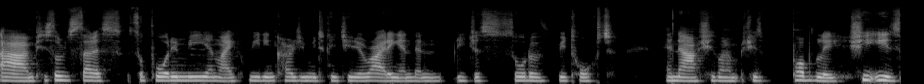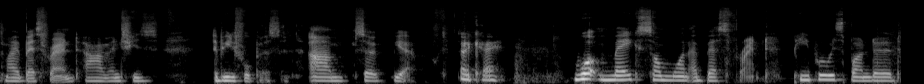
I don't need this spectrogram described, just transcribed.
um, she sort of started supporting me and like really encouraging me to continue writing and then we just sort of we talked and now she's one of she's probably she is my best friend um and she's a beautiful person. Um so yeah. Okay. What makes someone a best friend? People responded.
